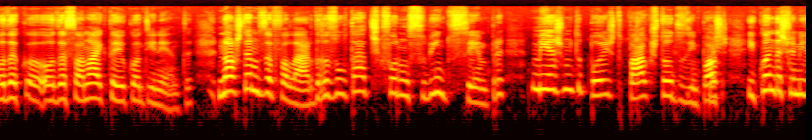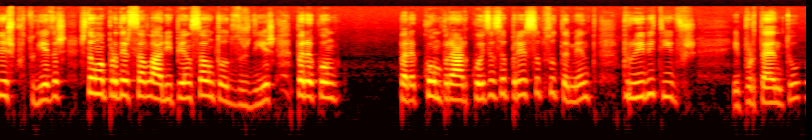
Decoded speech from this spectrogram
ou da, ou da Sonai que tem o Continente, nós estamos a falar de resultados que foram subindo sempre, mesmo depois de pagos todos os impostos, Mas... e quando as famílias portuguesas estão a perder salário e pensão todos os dias para, para comprar coisas a preços absolutamente proibitivos. E, portanto,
